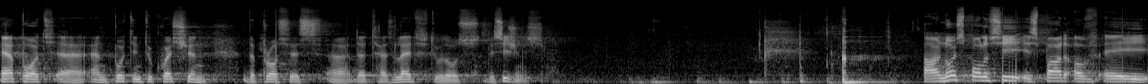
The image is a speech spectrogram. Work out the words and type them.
airport uh, and put into question the process uh, that has led to those decisions. Our noise policy is part of a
